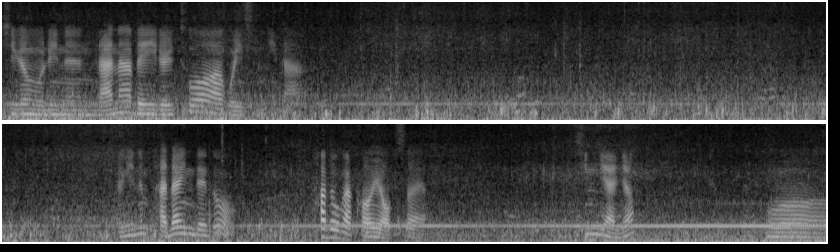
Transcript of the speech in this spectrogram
지금 우리는 라나베이를 투어하고 있습니다. 여기는 바다인데도 파도가 거의 없어요. 신기하죠? 우와.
